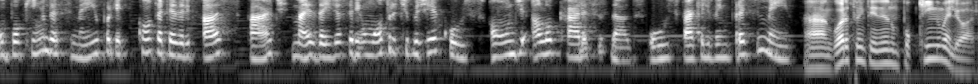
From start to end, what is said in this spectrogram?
um pouquinho desse meio, porque com certeza ele faz parte, mas daí já seria um outro tipo de recurso, onde alocar esses dados. O Spark ele vem para esse meio. Ah, agora eu tô entendendo um pouquinho melhor.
